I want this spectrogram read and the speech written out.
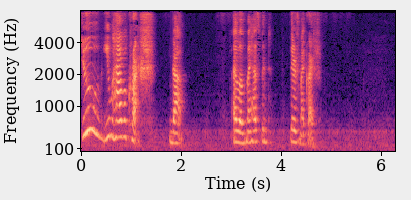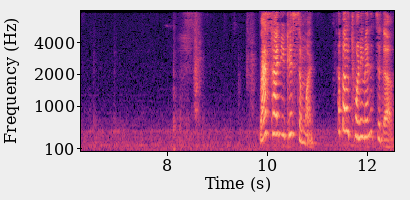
Do you have a crush? No. I love my husband. There's my crush. Last time you kissed someone? About 20 minutes ago.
